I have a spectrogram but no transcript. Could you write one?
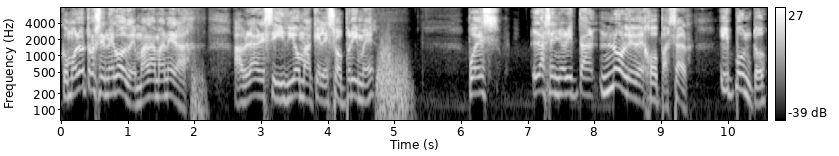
Como el otro se negó de mala manera a hablar ese idioma que les oprime, pues la señorita no le dejó pasar y punto.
